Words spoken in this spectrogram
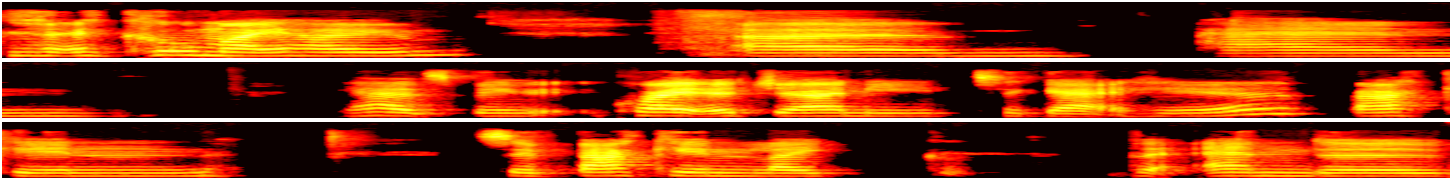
call my home. Um, and yeah, it's been quite a journey to get here. Back in so back in like the end of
